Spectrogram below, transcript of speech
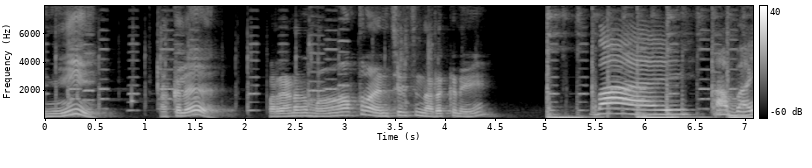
ഇനി മക്കൾ പറയണത് മാത്രം അനുസരിച്ച് നടക്കണേ. ബൈ ആ ബൈ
